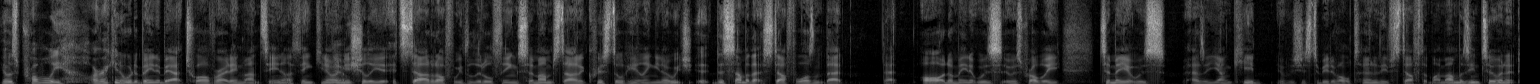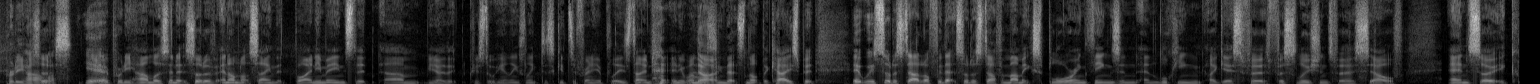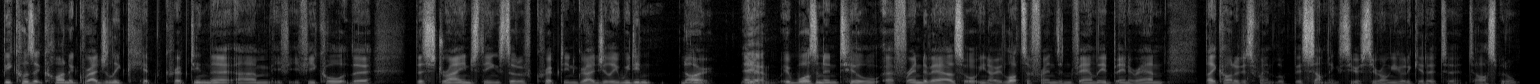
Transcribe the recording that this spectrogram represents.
It was probably, I reckon it would have been about 12 or 18 months in. I think, you know, Yep. initially it started off with little things. So mum started crystal healing, you know, which uh, the, some of that stuff wasn't that that odd. I mean, it was it was probably, to me, it was as a young kid, it was just a bit of alternative stuff that my mum was into, and it Pretty sort of- harmless. yeah, Yeah. pretty harmless, and it sort of. And I'm not saying that by any means that um, you know that crystal healing's linked to schizophrenia. Please don't anyone No. listening. That's not the case. But it we sort of started off with that sort of stuff, and mum exploring things and, and looking, I guess, for for solutions for herself. And so, it, because it kind of gradually kept crept in the, um, if if you call it the the strange things, sort of crept in gradually. We didn't know. And Yeah. it, it wasn't until a friend of ours, or you know, lots of friends and family had been around, they kind of just went, "Look, there's something seriously wrong. You got to get her to, to hospital."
